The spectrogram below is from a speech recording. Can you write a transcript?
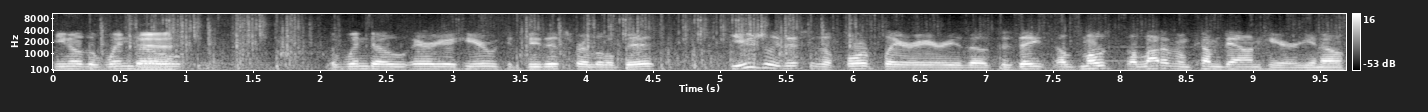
You know, the window. Yeah. The window area here. We could do this for a little bit. Usually, this is a four-player area though, because they uh, most a lot of them come down here. You know,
